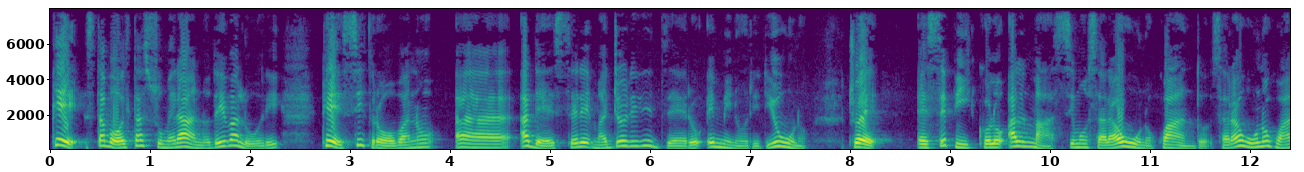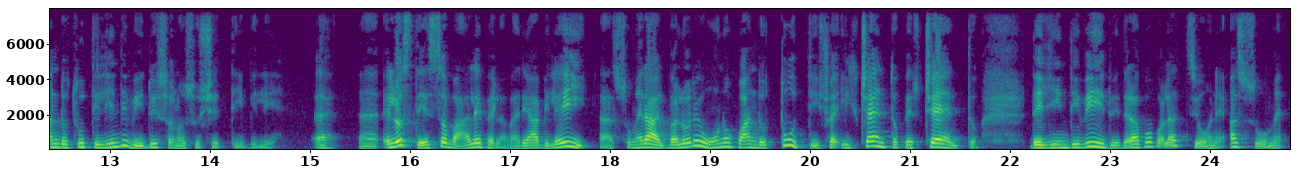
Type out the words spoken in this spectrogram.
che stavolta assumeranno dei valori che si trovano eh, ad essere maggiori di 0 e minori di 1 cioè S piccolo al massimo sarà 1 quando, sarà 1 quando tutti gli individui sono suscettibili. Eh, eh, e lo stesso vale per la variabile i, assumerà il valore 1 quando tutti, cioè il 100% degli individui della popolazione assume,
